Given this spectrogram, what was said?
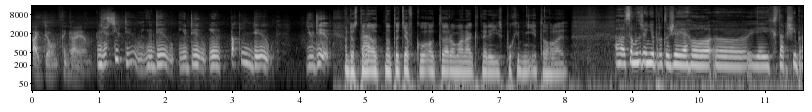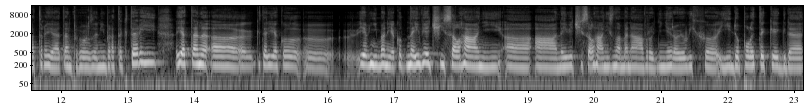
I don't think I am. Yes, you do. You do. You do. You fucking do. You do. A dostane od, na to ťavku od Romana, který spochybní i tohle. Samozřejmě, protože jeho, eh, jejich starší bratr je ten přirozený bratr, který je ten, eh, který jako eh, je vnímaný jako největší selhání a, a největší selhání znamená v rodině Rojových jít do politiky, kde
